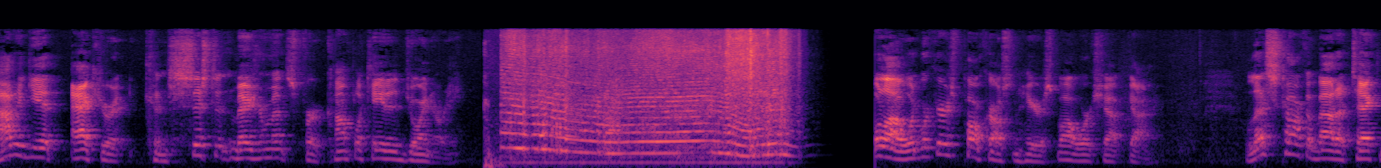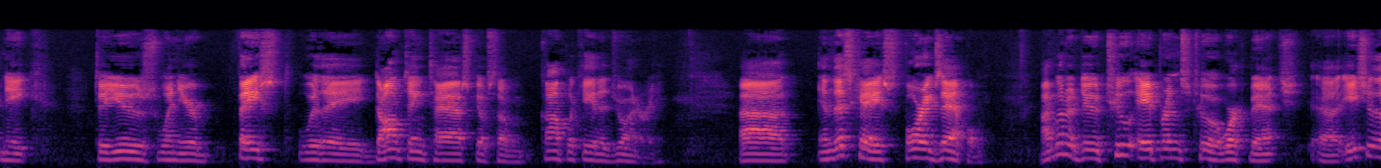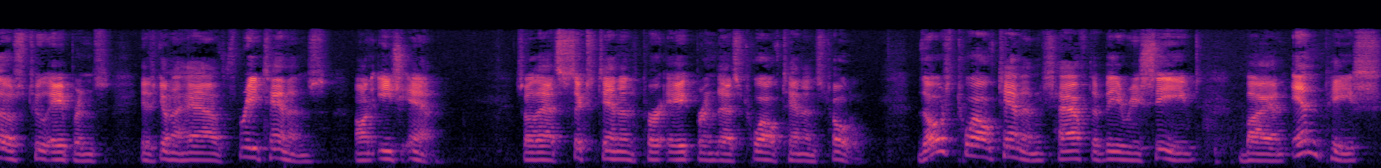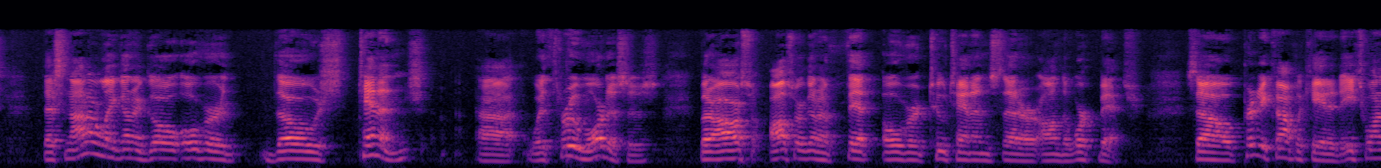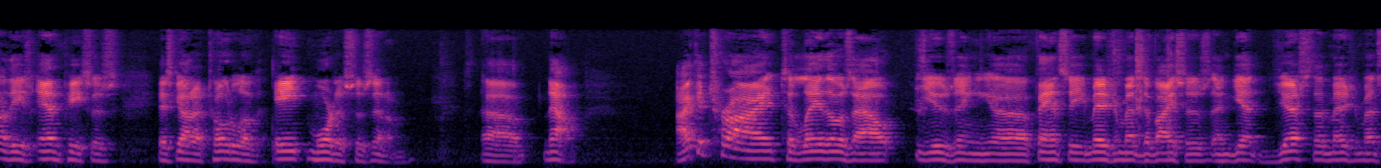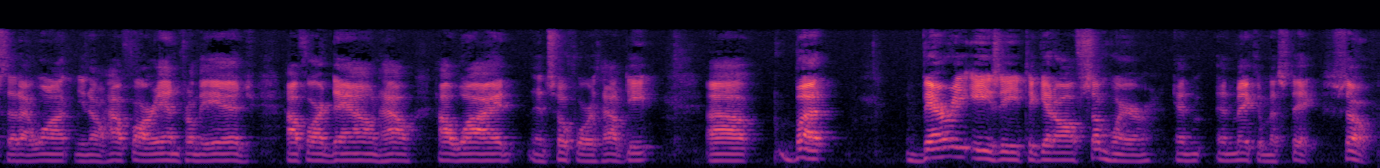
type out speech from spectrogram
how to get accurate, consistent measurements for complicated joinery. Hola woodworkers, Paul Carlson here, Small Workshop Guy. Let's talk about a technique to use when you're faced with a daunting task of some complicated joinery. Uh, in this case, for example, I'm going to do two aprons to a workbench. Uh, each of those two aprons is going to have three tenons on each end. So that's six tenons per apron, that's 12 tenons total. Those 12 tenons have to be received by an end piece that's not only going to go over those tenons uh, with through mortises, but also, also going to fit over two tenons that are on the workbench. So pretty complicated. Each one of these end pieces has got a total of eight mortises in them. Uh, now, I could try to lay those out using uh, fancy measurement devices and get just the measurements that I want, you know, how far in from the edge, how far down, how, how wide, and so forth, how deep. Uh, but very easy to get off somewhere and, and make a mistake. So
